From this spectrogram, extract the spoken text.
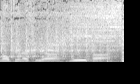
No opinas ya. Hija.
